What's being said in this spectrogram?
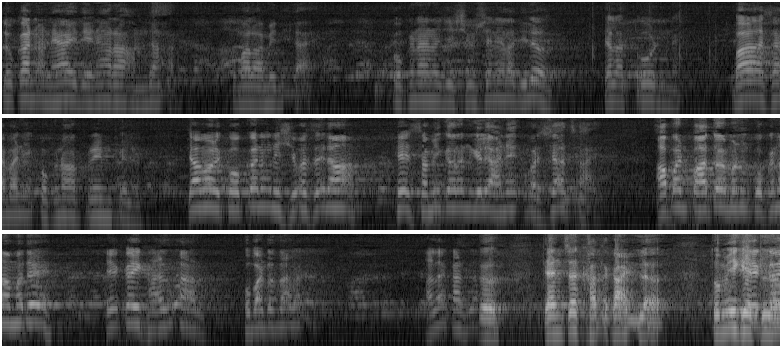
लोकांना न्याय देणारा आमदार तुम्हाला आम्ही दिला आहे. कोकणानं जे शिवसेनेला दिलं त्याला तोड नाही. बाळासाहेबांनी कोकणावर प्रेम केलं. त्यामुळे कोकण आणि शिवसेना हे समीकरण गेले अनेक वर्षाचं आहे. आपण पाहतोय म्हणून कोकणामध्ये एकही खासदार उभाटत आला आला खासदार त्यांचं खातं काढलं. तुम्ही घेतलं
